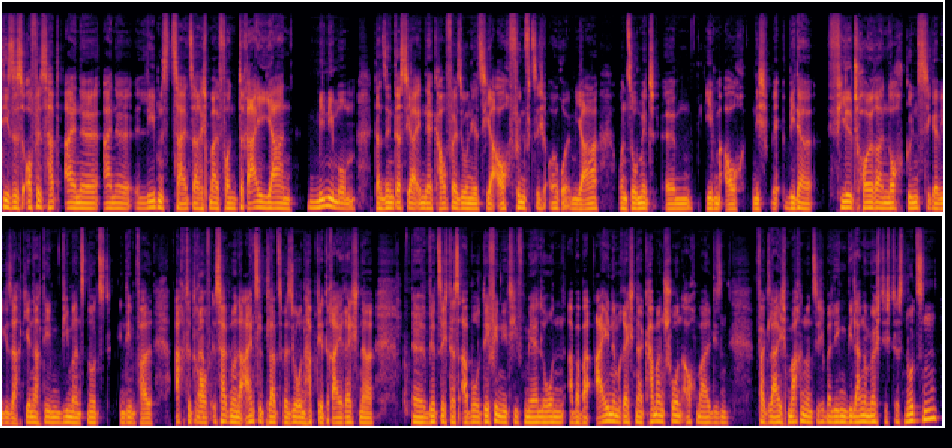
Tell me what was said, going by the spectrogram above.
dieses Office hat eine, eine Lebenszeit, sage ich mal, von drei Jahren Minimum, dann sind das ja in der Kaufversion jetzt hier auch 50 Euro im Jahr und somit ähm, eben auch nicht weder viel teurer noch günstiger, wie gesagt, je nachdem, wie man es nutzt. In dem Fall achtet drauf, ja. ist halt nur eine Einzelplatzversion, habt ihr drei Rechner, äh, wird sich das Abo definitiv mehr lohnen. Aber bei einem Rechner kann man schon auch mal diesen Vergleich machen und sich überlegen, wie lange möchte ich das nutzen,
